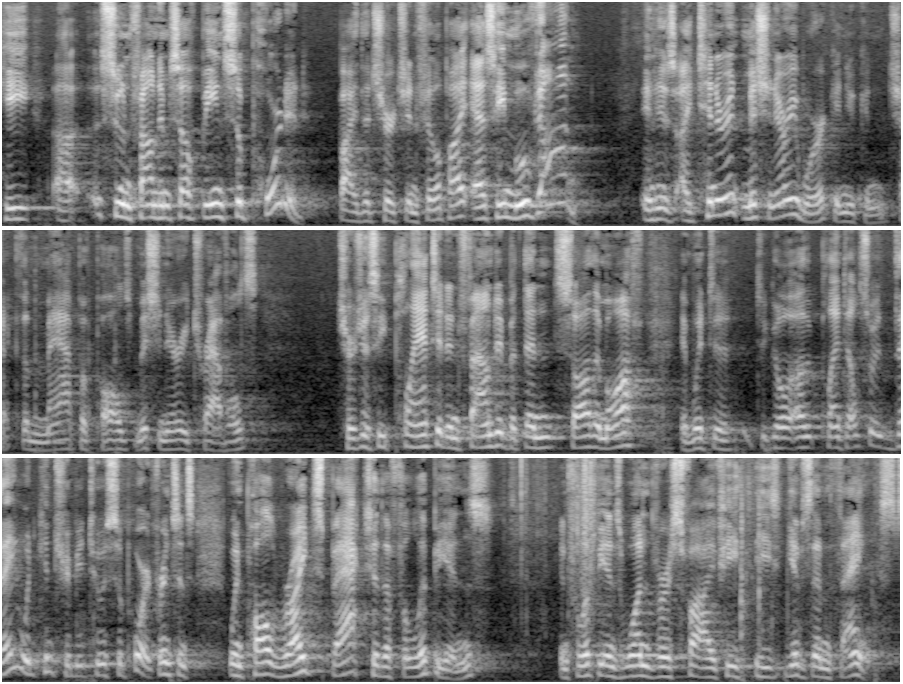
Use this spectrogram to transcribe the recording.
he uh, soon found himself being supported by the church in Philippi as he moved on in his itinerant missionary work. And you can check the map of Paul's missionary travels Churches he planted and founded, but then saw them off and went to, to go plant elsewhere, they would contribute to his support. For instance, when Paul writes back to the Philippians, in Philippians 1, verse 5, he, he gives them thanks.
